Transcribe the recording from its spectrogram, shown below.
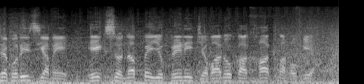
जेपोरिजिया में 190 यूक्रेनी जवानों का खात्मा हो गया।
